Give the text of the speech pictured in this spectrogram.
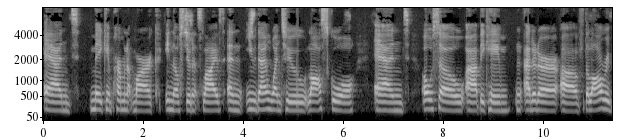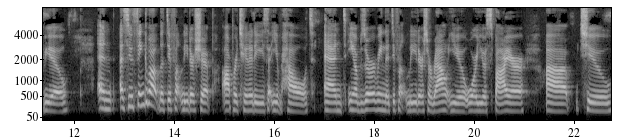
and making permanent mark in those students' lives. And you then went to law school and also uh, became an editor of the Law Review. And as you think about the different leadership opportunities that you've held and in observing the different leaders around you or you aspire uh, to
